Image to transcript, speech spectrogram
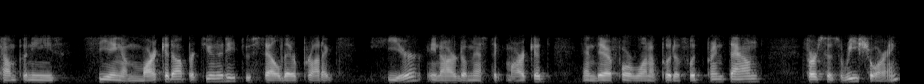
companies seeing a market opportunity to sell their products here in our domestic market and therefore want to put a footprint down, versus reshoring,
